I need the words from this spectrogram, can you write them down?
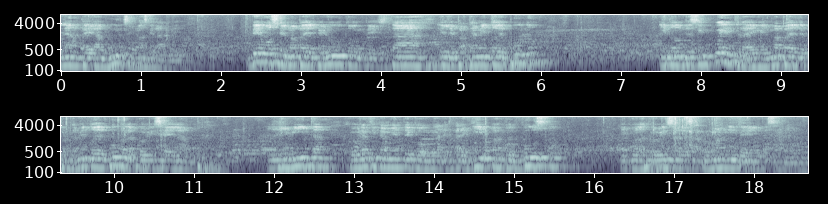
Lampa era mucho más grande. Vemos el mapa del Perú, donde está el departamento de Puno, y donde se encuentra en el mapa del departamento de Puno la provincia de Lampa. Limita geográficamente con Arequipa, con Cusco y con las provincias de San Román y de Casañón.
